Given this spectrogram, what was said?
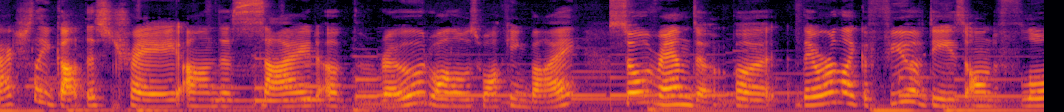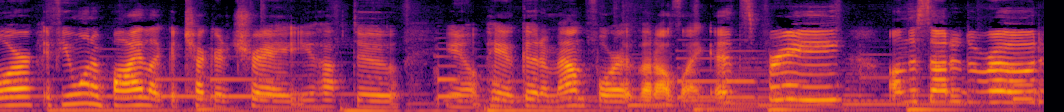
actually got this tray on the side of the road while I was walking by. So random, but there were like a few of these on the floor. If you want to buy like a checkered tray, you have to, you know, pay a good amount for it. But I was like, it's free on the side of the road.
